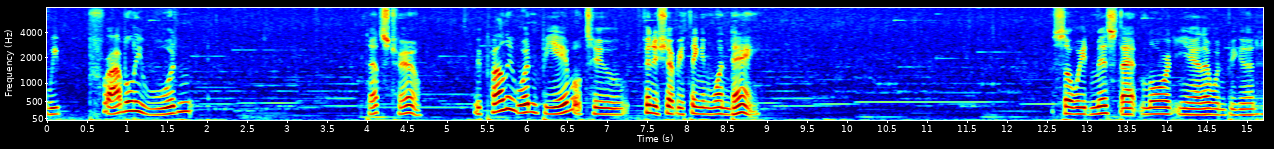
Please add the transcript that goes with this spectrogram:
We probably wouldn't... That's true. We probably wouldn't be able to finish everything in one day. So we'd miss that Lord... Yeah, that wouldn't be good.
